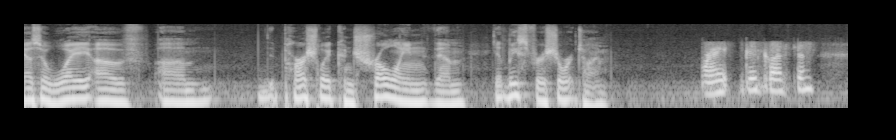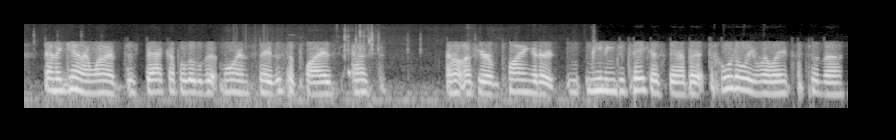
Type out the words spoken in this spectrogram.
as a way of um, partially controlling them, at least for a short time? Right. Good question. And again, I want to just back up a little bit more and say this applies as I don't know if you're implying it or meaning to take us there, but it totally relates to the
